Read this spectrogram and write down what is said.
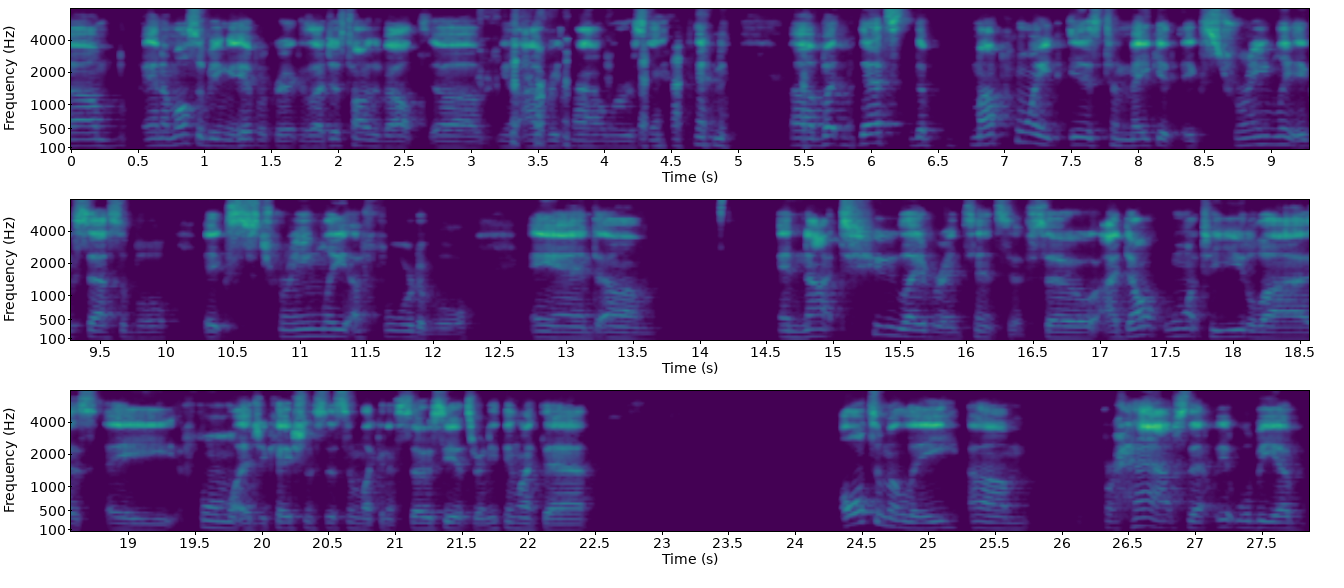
Um, and I'm also being a hypocrite because I just talked about uh, you know ivory towers and, and uh, but that's the my point is to make it extremely accessible, extremely affordable, and um, and not too labor intensive. So I don't want to utilize a formal education system like an associate's or anything like that. Ultimately, um, perhaps that it will be a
